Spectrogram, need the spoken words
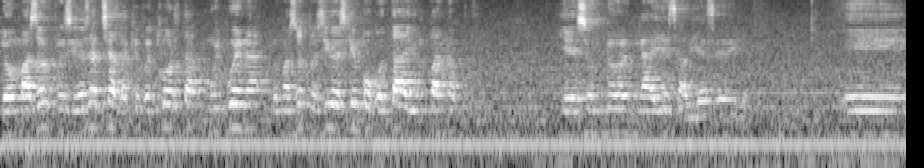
lo más sorpresivo de esa charla, que fue corta, muy buena, lo más sorpresivo es que en Bogotá hay un panóptico, y eso no, nadie sabía ese día. Eh.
